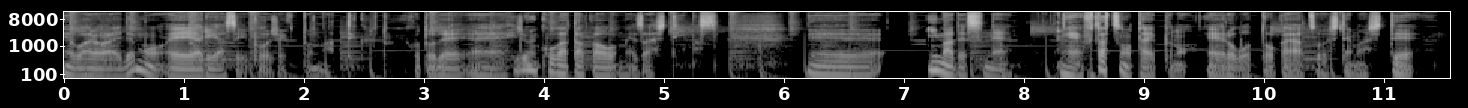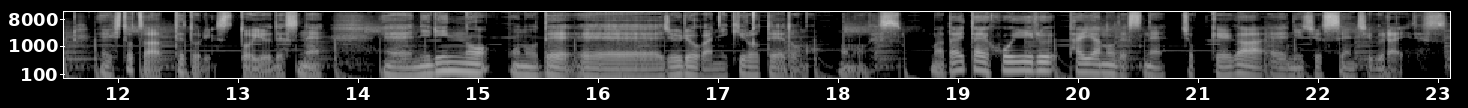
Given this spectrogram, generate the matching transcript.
え我々でも、やりやすいプロジェクトになってくるということで、非常に小型化を目指していますで今ですね、え2つのタイプの、ロボットを開発をしてましてえー、一つはテトリスというですね、二輪のもので、重量が2キロ程度のものです。まあ、大体ホイールタイヤのですね直径が20センチぐらいです。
